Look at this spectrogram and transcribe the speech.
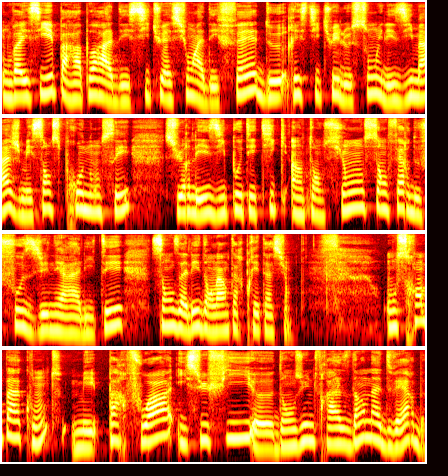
on va essayer par rapport à des situations, à des faits, de restituer le son et les images, mais sans se prononcer sur les hypothétiques intentions, sans faire de fausses généralités, sans aller dans l'interprétation. On se rend pas compte, mais parfois il suffit euh, dans une phrase d'un adverbe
